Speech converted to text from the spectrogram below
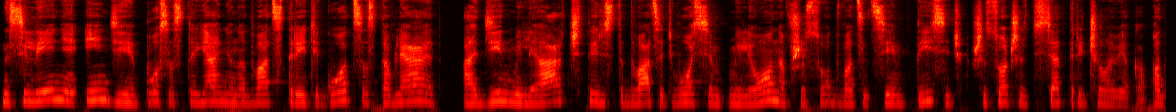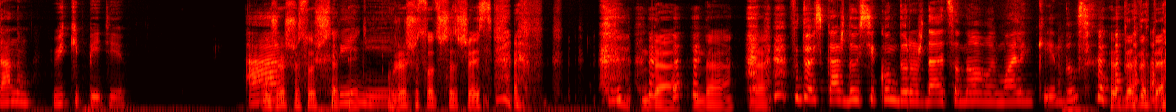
Население Индии по состоянию на 23 год составляет 1 миллиард 428 миллионов 627 тысяч 663 человека, по данным Википедии. Уже 665. Охренеть. Уже 666. Да, да, да. То есть каждую секунду рождается новый маленький индус. Да-да-да,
